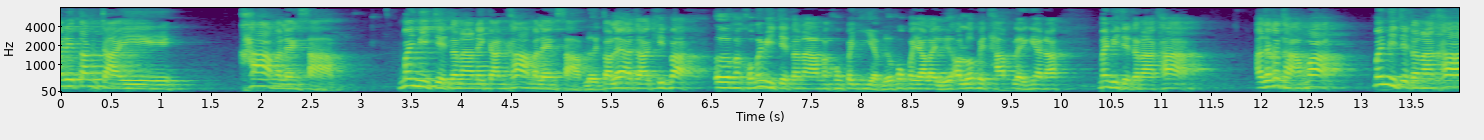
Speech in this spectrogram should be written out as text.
ม่ได้ตั้งใจฆ่าแมลงสาบ ไม่มีเจตนาในการฆ่าแมลงสาบเลย ตอนแรกอาจารย์คิดว่าเออมันคงไม่มีเจตนา มันคงไปเหยียบหรือคงไปอะไร หรือเอารถไปทับอะไรเงี้ยนะไม่มีเจตนาฆ่า อาจารย์ก็ถามว่าไม่มีเจตนาฆ่า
